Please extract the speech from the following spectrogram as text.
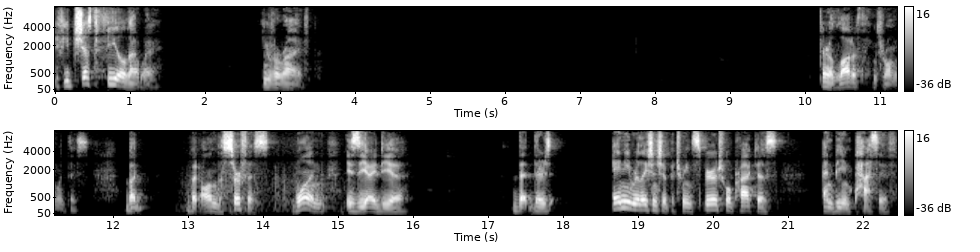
If you just feel that way, you've arrived. There are a lot of things wrong with this. But, but on the surface, one is the idea that there's any relationship between spiritual practice and being passive.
